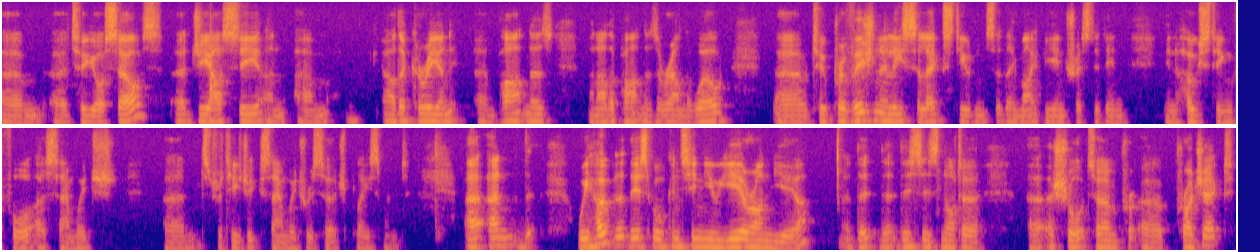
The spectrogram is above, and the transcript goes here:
um, uh, to yourselves at GRC and um, other Korean um, partners and other partners around the world uh, to provisionally select students that they might be interested in in hosting for a sandwich um, strategic sandwich research placement. Uh, and we hope that this will continue year on year, that, that this is not a, a short-term pr uh, project.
